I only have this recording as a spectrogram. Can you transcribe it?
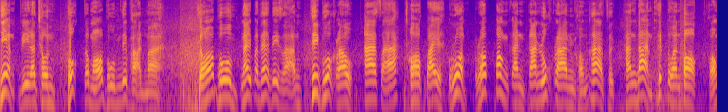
เยี่ยงวีรชนทุกสมรภูมิที่ผ่านมา สมรภูมิในประเทศที่สามที่พวกเราอาสาออกไปร่วมรบป้องกันการลุกรานของข้าศึกทางด้านทิศตะวันออกของ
